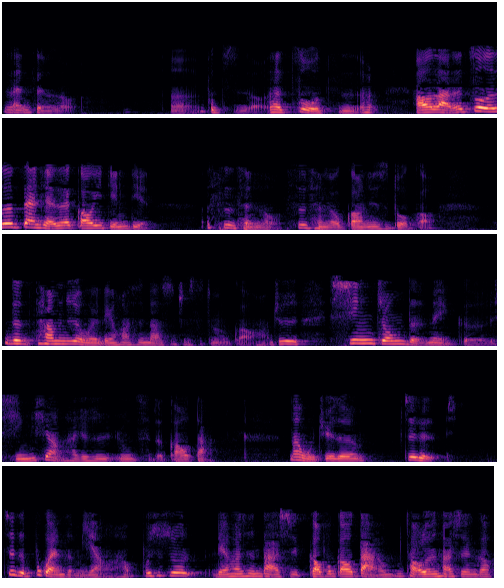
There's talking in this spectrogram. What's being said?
三层楼，嗯，不止哦，他坐姿，好了，他坐的这站起来再高一点点，四层楼，四层楼高那是多高？那他们认为莲花生大师就是这么高哈，就是心中的那个形象，他就是如此的高大。那我觉得这个这个不管怎么样哈，不是说莲花生大师高不高大，我们讨论他身高，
